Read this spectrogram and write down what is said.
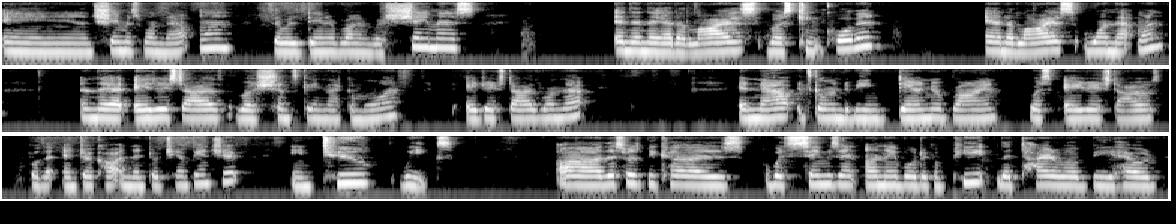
and Sheamus won that one. So it was Daniel Bryan versus Sheamus. And then they had Elias versus King Corbin, and Elias won that one. And they had AJ Styles versus Shinsuke Nakamura. AJ Styles won that. And now it's going to be Daniel Bryan versus AJ Styles for the Intercontinental Championship in two weeks. Uh, this was because with Sami Zayn unable to compete, the title will be held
